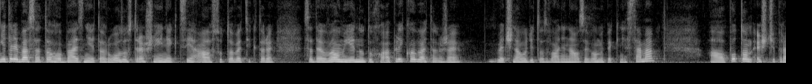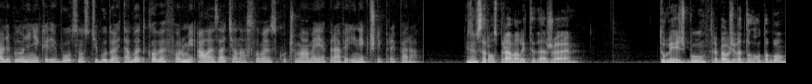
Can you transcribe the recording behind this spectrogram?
Netreba sa toho báť, nie je to rôzostrašne injekcia, ale sú to veci, ktoré sa dajú veľmi jednoducho aplikovať, takže väčšina ľudí to zvládne naozaj veľmi pekne sama. A potom ešte pravdepodobne niekedy v budúcnosti budú aj tabletkové formy, ale zatiaľ na Slovensku, čo máme, je práve injekčný preparát. My sme sa rozprávali teda, že tú liečbu treba užívať dlhodobo,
